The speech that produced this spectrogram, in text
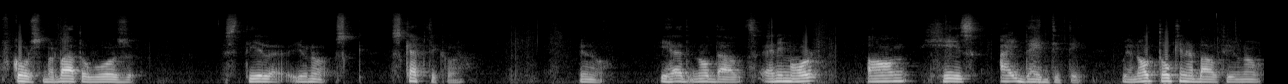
of course, Barbato was still, you know, skeptical. You know, he had no doubts anymore on his identity. We are not talking about, you know,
